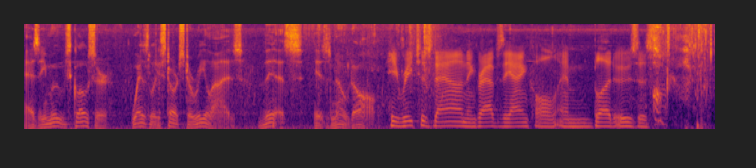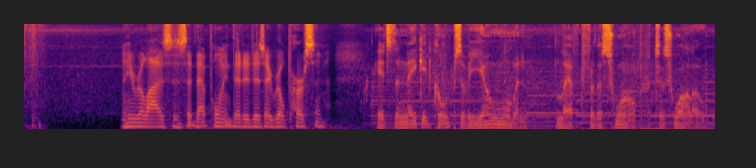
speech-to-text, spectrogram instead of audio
As he moves closer, Wesley starts to realize this is no doll. He reaches down and grabs the ankle, and blood oozes. And he realizes at that point that it is a real person. It's the naked corpse of a young woman left for the swamp to swallow.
